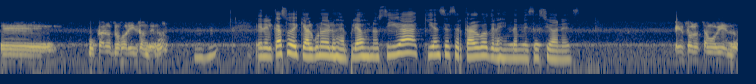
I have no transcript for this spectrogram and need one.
eh, buscar otros horizontes, ¿no? En el caso de que alguno de los empleados no siga, ¿quién se hace cargo de las indemnizaciones? Eso lo estamos viendo.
